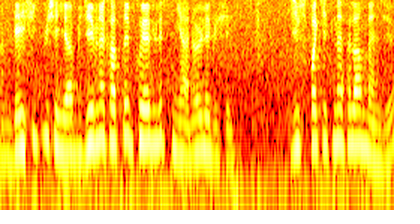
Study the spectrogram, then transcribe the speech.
Hani değişik bir şey ya. Bir cebine katlayıp koyabilirsin yani öyle bir şey. Cips paketine falan benziyor.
